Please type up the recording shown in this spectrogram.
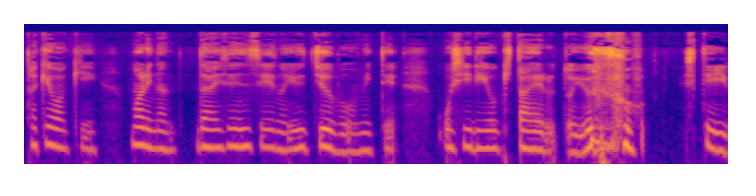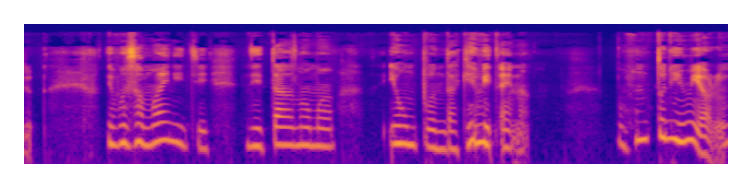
竹脇まりな大先生の YouTube を見て、お尻を鍛えるというのをしている。でもさ、毎日寝たまま4分だけみたいな。本当に意味ある？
